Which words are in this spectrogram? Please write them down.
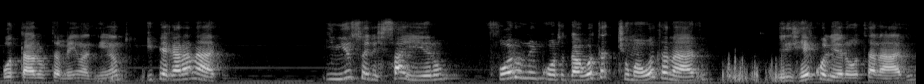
botaram também lá dentro e pegaram a nave. E nisso eles saíram, foram no encontro da outra. Tinha uma outra nave. Eles recolheram outra nave.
